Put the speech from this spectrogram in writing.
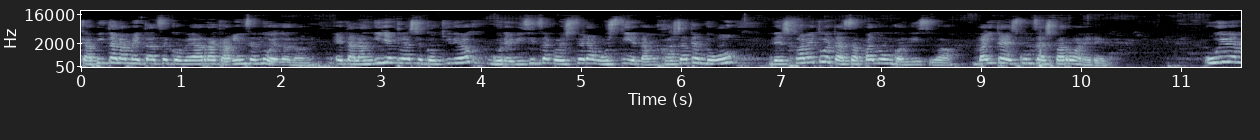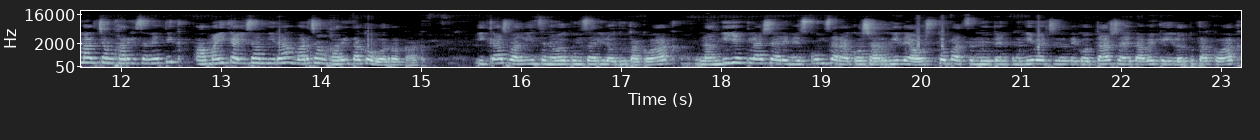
kapitala metatzeko beharrak agintzen du edonon. Eta langile klaseko kideok gure bizitzako esfera guztietan jasaten dugu desjabetu eta zapalduen kondizioa, baita hezkuntza esparruan ere. Uiben martxan jarri zenetik, amaika izan dira martxan jarritako borrokak. Ikas baldintzen hobekuntzari lotutakoak, langile klasearen hezkuntzarako sarbidea oztopatzen duten unibertsitateko tasa eta bekei lotutakoak,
